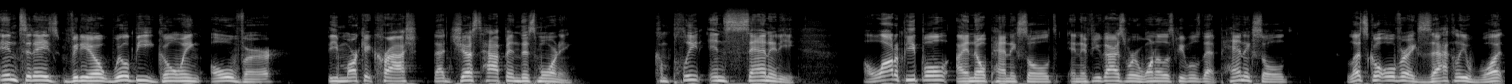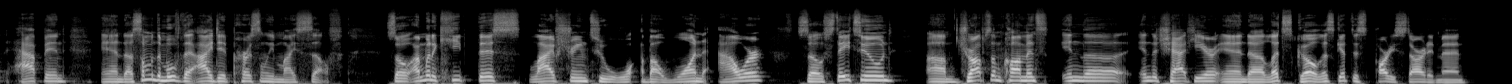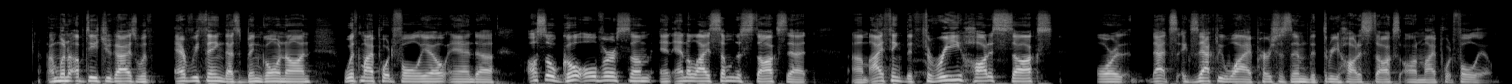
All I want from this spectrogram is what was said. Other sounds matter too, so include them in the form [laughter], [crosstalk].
In today's video, we'll be going over the market crash that just happened this morning. Complete insanity. A lot of people I know panic sold. And if you guys were one of those people that panic sold, let's go over exactly what happened and uh, some of the moves that I did personally myself. So I'm going to keep this live stream to w- about one hour. So stay tuned. Um, drop some comments in the in the chat here, and uh, let's go. Let's get this party started, man. I'm going to update you guys with everything that's been going on with my portfolio, and uh, also go over some and analyze some of the stocks that um, I think the three hottest stocks, or that's exactly why I purchased them. The three hottest stocks on my portfolio.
